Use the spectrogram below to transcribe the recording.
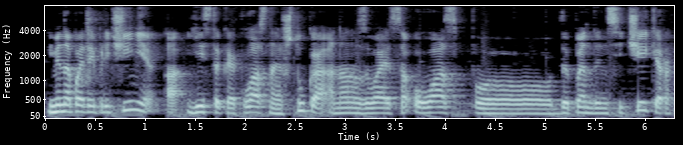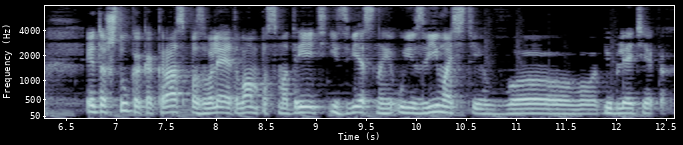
Именно по этой причине а, есть такая классная штука, она называется OWASP э, Dependency Checker. Эта штука как раз позволяет вам посмотреть известные уязвимости в, библиотеках.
